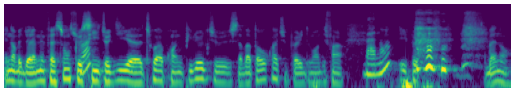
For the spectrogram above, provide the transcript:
Mais non, mais de la même façon Tu que s'il te dit, euh, toi, prends une pilule, tu, ça va pas ou quoi, tu peux lui demander. Enfin, Bah non. il peut. bah non.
